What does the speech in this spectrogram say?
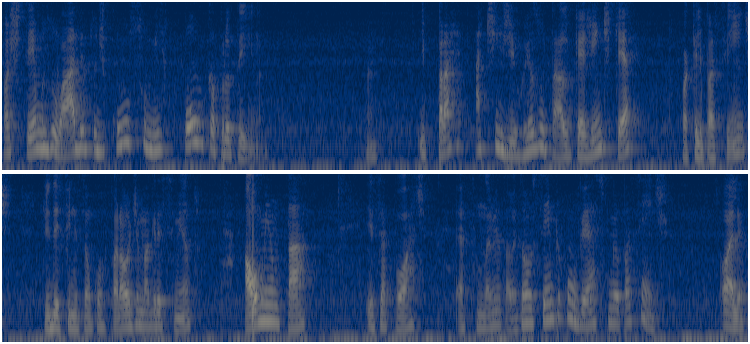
nós temos o hábito de consumir pouca proteína. Né? E para atingir o resultado que a gente quer, com aquele paciente de definição corporal de emagrecimento, aumentar esse aporte é fundamental. Então eu sempre converso com o meu paciente. Olha,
